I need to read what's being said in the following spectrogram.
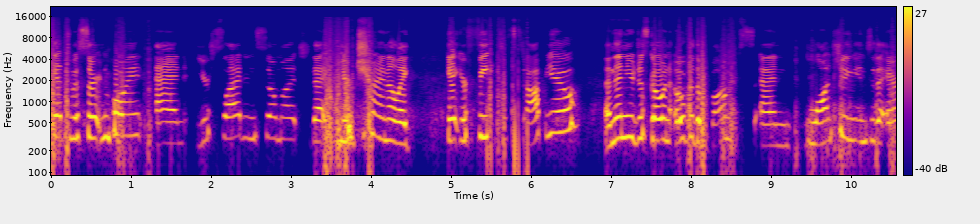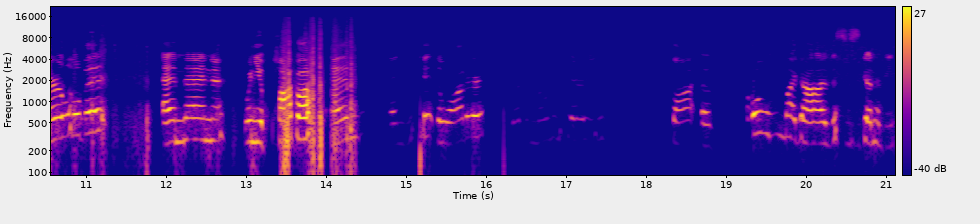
get to a certain point and you're sliding so much that you're trying to like get your feet to stop you, and then you're just going over the bumps and launching into the air a little bit. And then when you pop off the end and you hit the water, you have a momentary thought of, oh my god, this is gonna be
